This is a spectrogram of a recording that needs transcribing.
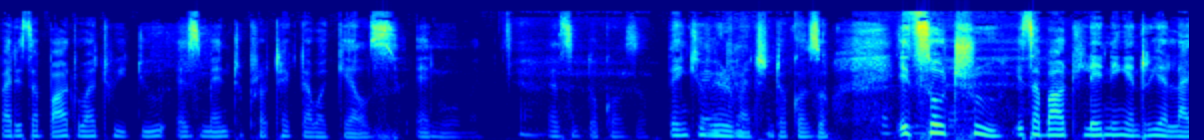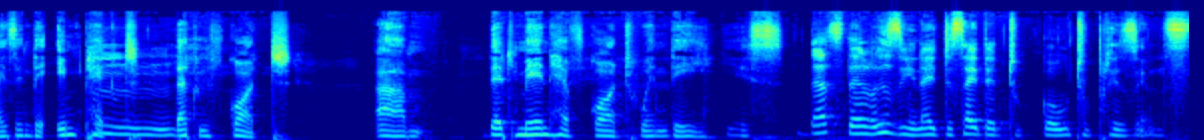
but it's about what we do as men to protect our girls and women. Yeah. That's Ntokozo. Thank you Thank very you. much, Ntokozo. It's so true. It's about learning and realizing the impact Mm. that we've got, um, that men have got when they, yes. That's the reason I decided to go to prisons.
